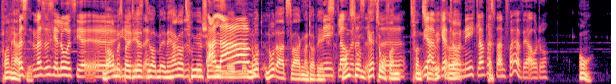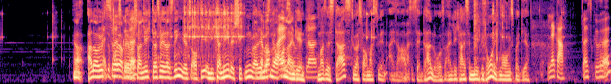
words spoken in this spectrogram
Von Was, Herzen. was ist hier los hier? Äh, Warum ist hier bei dir ist ein- in Herrgottsfrühe schon Alarm! äh, Not, Notarztwagen unterwegs? Nee, ich glaube, Wohnst du das im Ghetto ist, äh, von, von Zürich? Ja, im Ghetto. oder? Nee, ich glaube, das war ein Feuerwehrauto. Oh. Ja, allerhöchste Feuerwehr wahrscheinlich, dass wir das Ding jetzt auf die, in die Kanäle schicken, weil wir hab müssen ja auch Eis online gehen. Glas. Und was ist das? Du hast, warum hast du denn, also, was ist denn da los? Eigentlich heiße Milch mit Honig morgens bei dir. Lecker. Hast du gehört?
